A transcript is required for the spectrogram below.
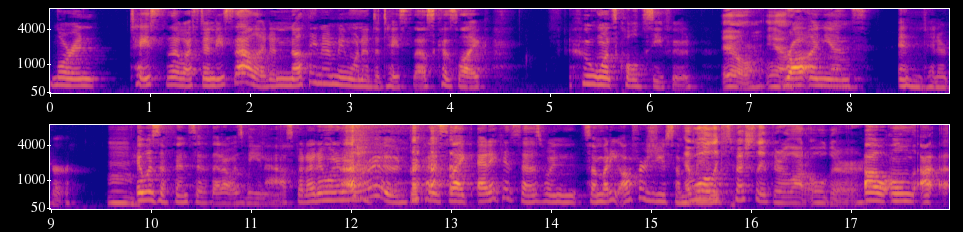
"Lauren, taste the West Indies salad," and nothing in me wanted to taste this because like, who wants cold seafood? Ew. Yeah. raw onions and vinegar. Mm. It was offensive that I was being asked, but I didn't want to be rude because, like, etiquette says when somebody offers you something, well, especially if they're a lot older. oh, only, uh,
